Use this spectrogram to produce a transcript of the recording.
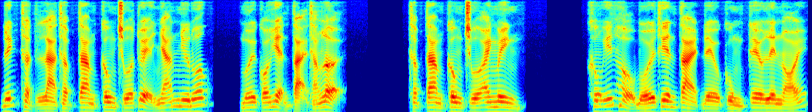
đích thật là thập tam công chúa tuệ nhãn như đuốc, mới có hiện tại thắng lợi. Thập tam công chúa anh minh. Không ít hậu bối thiên tài đều cùng kêu lên nói.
